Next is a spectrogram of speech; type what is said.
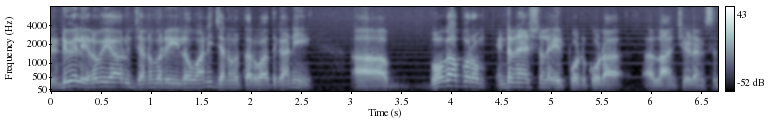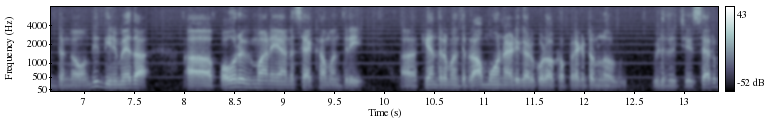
రెండు వేల ఇరవై ఆరు జనవరిలో కానీ జనవరి తర్వాత కానీ భోగాపురం ఇంటర్నేషనల్ ఎయిర్పోర్ట్ కూడా లాంచ్ చేయడానికి సిద్ధంగా ఉంది. దీని మీద పౌర విమానయాన శాఖ మంత్రి కేంద్ర మంత్రి రామ్మోహన్ నాయుడు గారు కూడా ఒక ప్రకటనలో విడుదల చేశారు.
